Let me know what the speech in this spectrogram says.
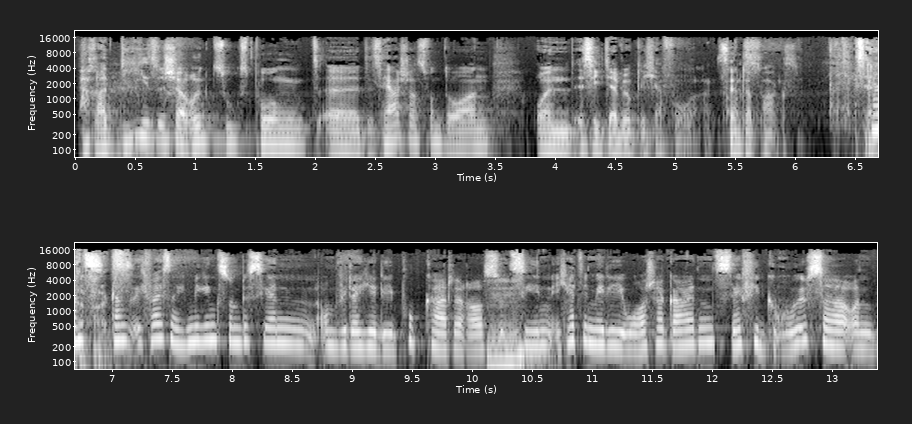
paradiesischer Rückzugspunkt äh, des Herrschers von Dorn und es sieht ja wirklich hervorragend Center aus. Parks. Ganz, ganz, ich weiß nicht, mir ging es so ein bisschen, um wieder hier die Pupkarte Mhm. rauszuziehen. Ich hätte mir die Water Gardens sehr viel größer und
